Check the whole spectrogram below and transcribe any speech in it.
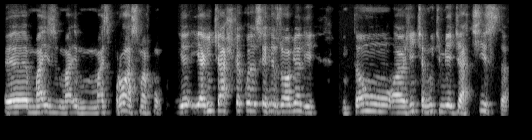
eh, mais, mais, mais próxima, e, e a gente acha que a coisa se resolve ali. Então, a gente é muito imediatista,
